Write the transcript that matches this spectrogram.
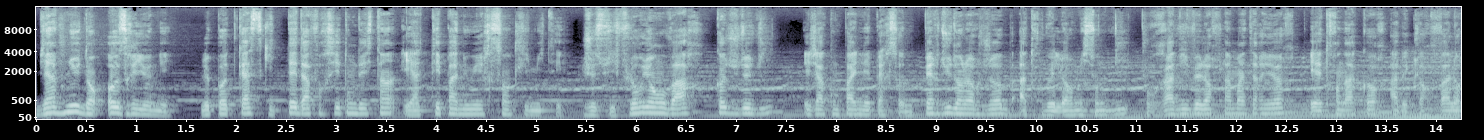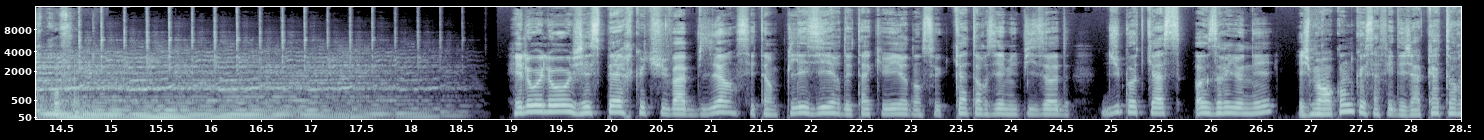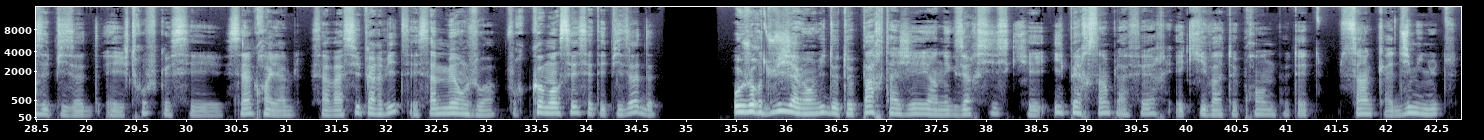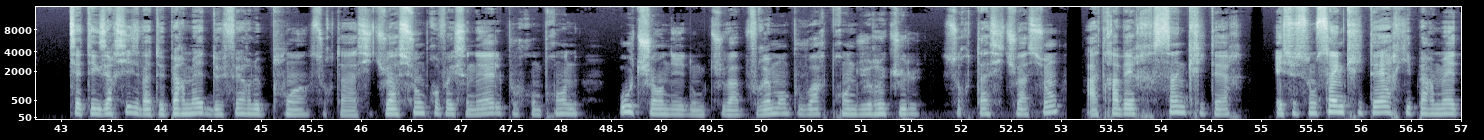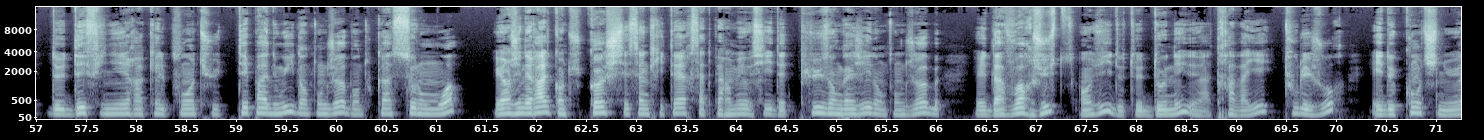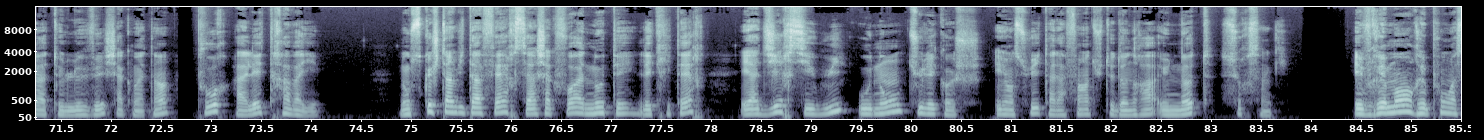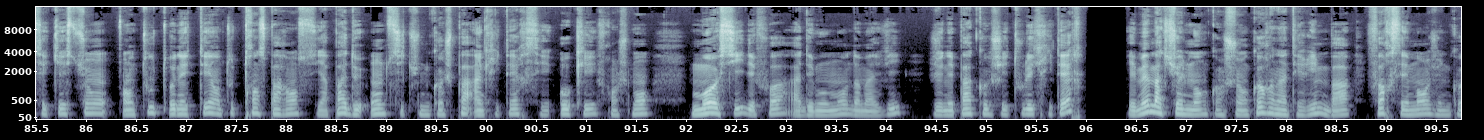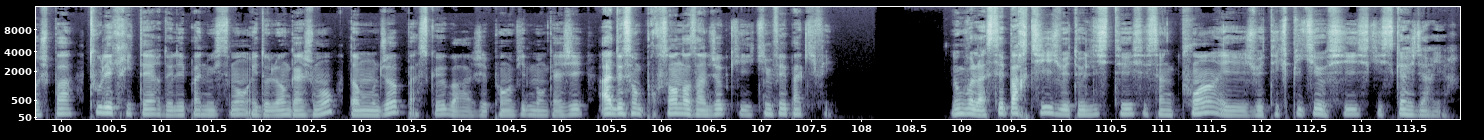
Bienvenue dans Ose rayonner, le podcast qui t'aide à forcer ton destin et à t'épanouir sans te limiter. Je suis Florian Ovar, coach de vie, et j'accompagne les personnes perdues dans leur job à trouver leur mission de vie pour raviver leur flamme intérieure et être en accord avec leurs valeurs profondes. Hello hello, j'espère que tu vas bien. C'est un plaisir de t'accueillir dans ce quatorzième épisode du podcast Ose rayonner. Et je me rends compte que ça fait déjà 14 épisodes et je trouve que c'est incroyable. Ça va super vite et ça me met en joie pour commencer cet épisode. Aujourd'hui, j'avais envie de te partager un exercice qui est hyper simple à faire et qui va te prendre peut-être 5 à 10 minutes. Cet exercice va te permettre de faire le point sur ta situation professionnelle pour comprendre où tu en es. Donc tu vas vraiment pouvoir prendre du recul sur ta situation à travers 5 critères et ce sont cinq critères qui permettent de définir à quel point tu t'épanouis dans ton job, en tout cas selon moi. Et en général, quand tu coches ces cinq critères, ça te permet aussi d'être plus engagé dans ton job et d'avoir juste envie de te donner à travailler tous les jours et de continuer à te lever chaque matin pour aller travailler. Donc ce que je t'invite à faire, c'est à chaque fois noter les critères et à dire si oui ou non tu les coches. Et ensuite, à la fin, tu te donneras une note sur 5 et vraiment réponds à ces questions en toute honnêteté, en toute transparence. Il n'y a pas de honte si tu ne coches pas un critère, c'est ok, franchement. Moi aussi, des fois, à des moments dans ma vie, je n'ai pas coché tous les critères. Et même actuellement, quand je suis encore en intérim, bah, forcément, je ne coche pas tous les critères de l'épanouissement et de l'engagement dans mon job parce que, bah, j'ai pas envie de m'engager à 200% dans un job qui, qui me fait pas kiffer. Donc voilà, c'est parti, je vais te lister ces 5 points et je vais t'expliquer aussi ce qui se cache derrière.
